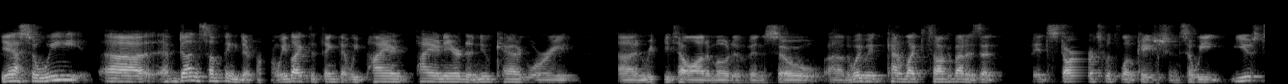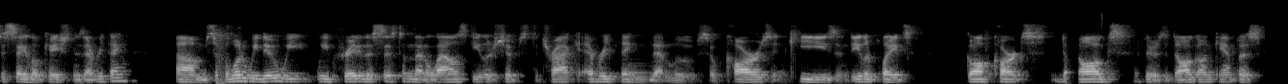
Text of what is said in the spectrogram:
Yeah, so we uh, have done something different. We like to think that we pioneered a new category uh, in retail automotive. And so uh, the way we kind of like to talk about it is that it starts with location. So we used to say location is everything. Um, so what do we do? We we've created a system that allows dealerships to track everything that moves. So cars and keys and dealer plates, golf carts, dogs. If there's a dog on campus,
